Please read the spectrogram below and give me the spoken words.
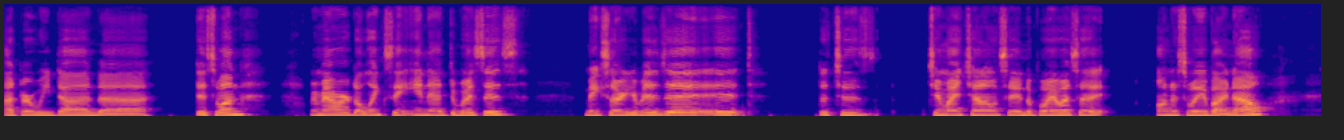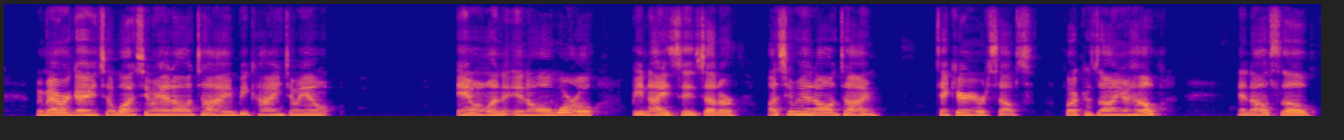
after we done uh, this one. Remember the links in the description. Make sure you visit the two to my channel saying the playlist on his way by now. Remember, going to wash your hand all the time. Be kind to anyone in the whole world. Be nice to each other. Wash your hand all the time. Take care of yourselves. Focus on your health. And also,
